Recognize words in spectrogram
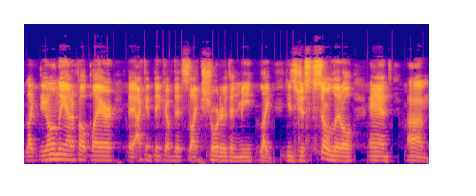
Like the only NFL player that I can think of that's like shorter than me. Like he's just so little and um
